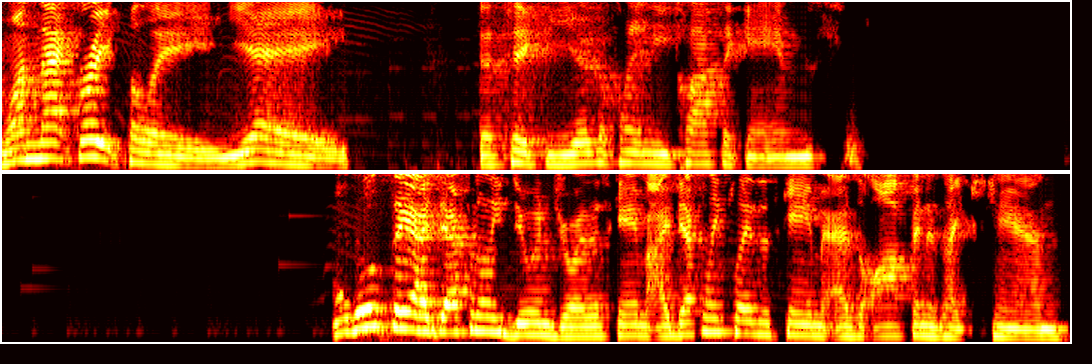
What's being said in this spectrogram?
Won that gratefully. Yay. That takes years of playing the classic games. I will say I definitely do enjoy this game. I definitely play this game as often as I can.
